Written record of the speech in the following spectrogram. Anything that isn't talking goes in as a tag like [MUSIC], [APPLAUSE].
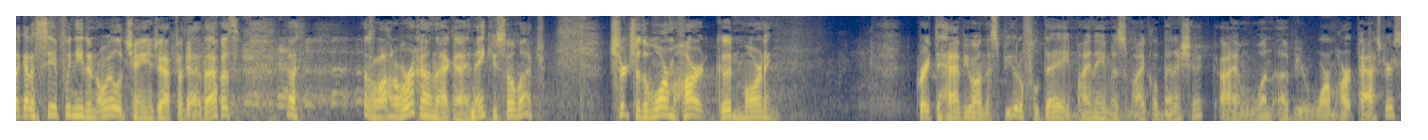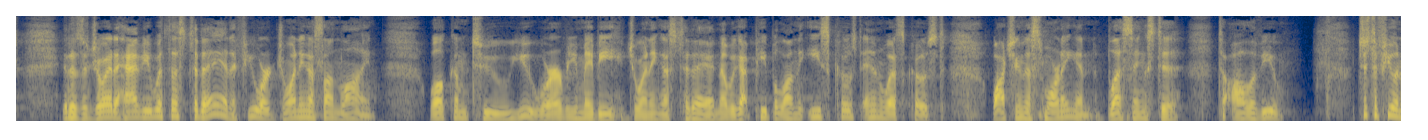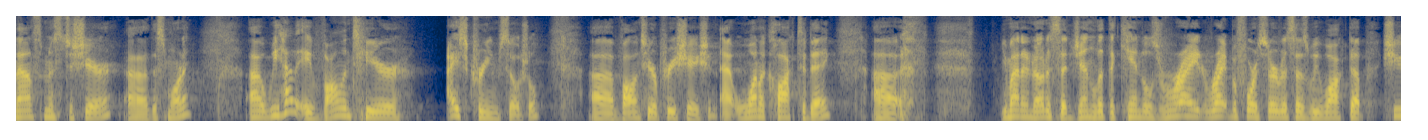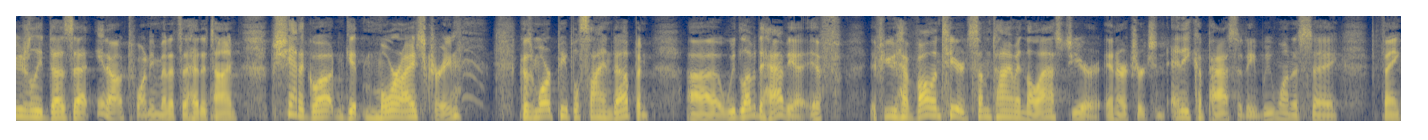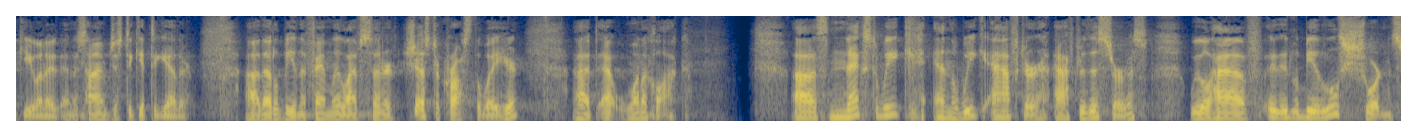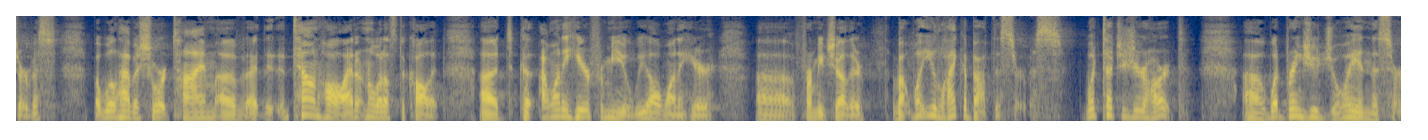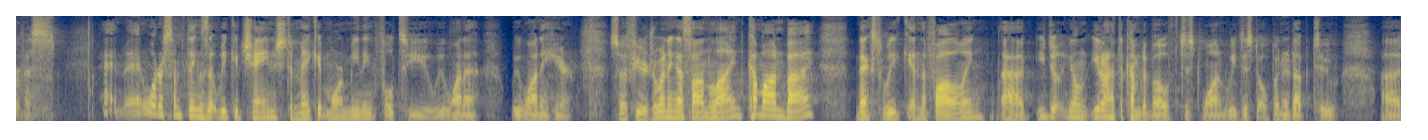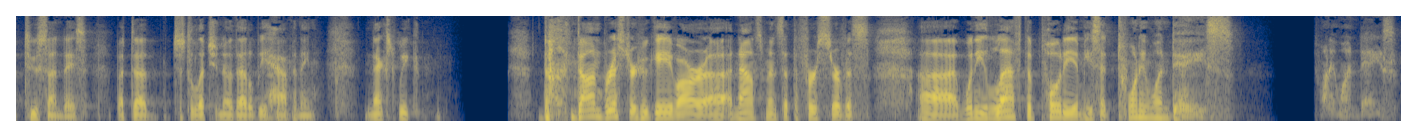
I got to see if we need an oil change after that. That was, [LAUGHS] that was a lot of work on that guy. Thank you so much. Church of the Warm Heart, good morning. Great to have you on this beautiful day. My name is Michael Benishek. I am one of your Warm Heart pastors. It is a joy to have you with us today. And if you are joining us online, welcome to you, wherever you may be joining us today. I know we got people on the East Coast and West Coast watching this morning, and blessings to, to all of you. Just a few announcements to share uh, this morning. Uh, we have a volunteer ice cream social, uh, volunteer appreciation at one o'clock today. Uh, [LAUGHS] you might have noticed that Jen lit the candles right right before service as we walked up. She usually does that, you know, 20 minutes ahead of time. But she had to go out and get more ice cream [LAUGHS] because more people signed up, and uh, we'd love to have you. If if you have volunteered sometime in the last year in our church in any capacity, we want to say thank you and a, and a time just to get together. Uh, that'll be in the Family Life Center just across the way here at, at 1 o'clock. Uh, next week and the week after, after this service, we will have, it'll be a little shortened service, but we'll have a short time of uh, town hall. I don't know what else to call it. Uh, I want to hear from you. We all want to hear uh, from each other about what you like about this service. What touches your heart? Uh, what brings you joy in this service? And, and what are some things that we could change to make it more meaningful to you? We want to we want to hear. So if you're joining us online, come on by next week and the following. Uh, you don't you don't, you don't have to come to both, just one. We just open it up to uh, two Sundays. But uh, just to let you know, that'll be happening next week. [LAUGHS] Don Brister, who gave our uh, announcements at the first service, uh, when he left the podium, he said, 21 days. 21 days.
